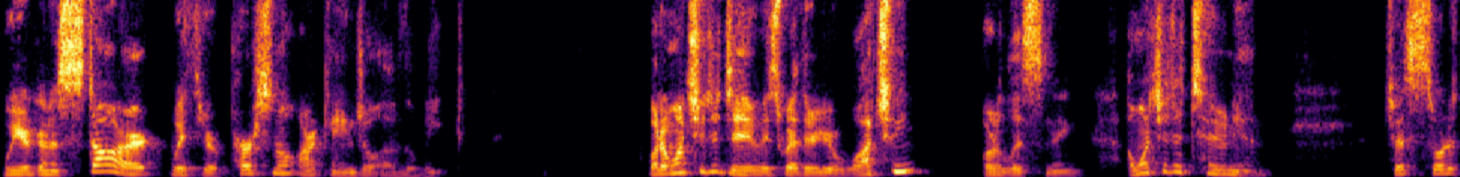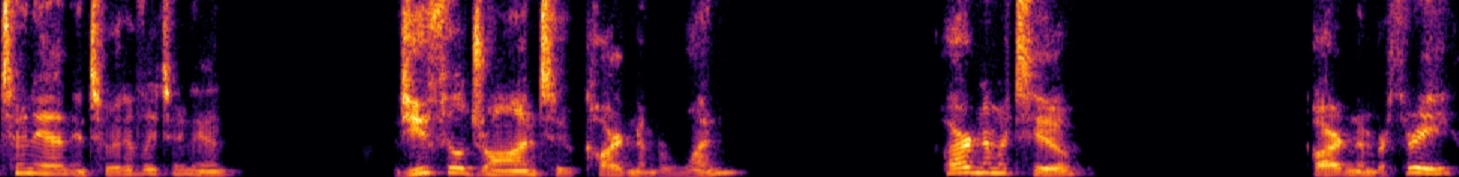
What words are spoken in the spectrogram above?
we are going to start with your personal archangel of the week. What I want you to do is whether you're watching or listening, I want you to tune in. Just sort of tune in, intuitively tune in. Do you feel drawn to card number one, card number two, card number three,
